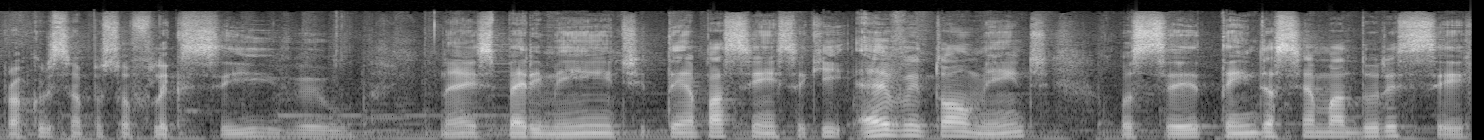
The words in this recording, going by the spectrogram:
procure ser uma pessoa flexível, né? Experimente, tenha paciência que eventualmente você tende a se amadurecer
